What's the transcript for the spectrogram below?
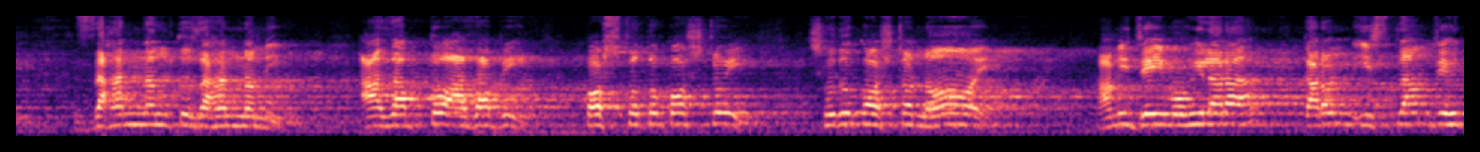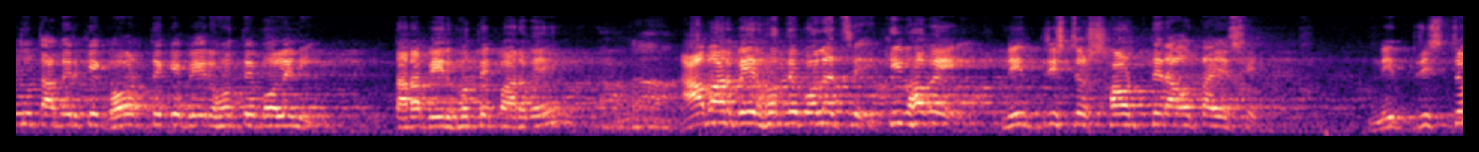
জাহান্নাম তো জাহান্নামি তো কষ্ট তো কষ্টই, শুধু কষ্ট নয়, আমি যেই মহিলারা কারণ ইসলাম যেহেতু তাদেরকে ঘর থেকে বের হতে বলেনি, তারা বের হতে পারবে? আবার বের হতে বলেছে। কীভাবে? নির্দিষ্ট শর্তের আওতায় এসে। নির্দিষ্ট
